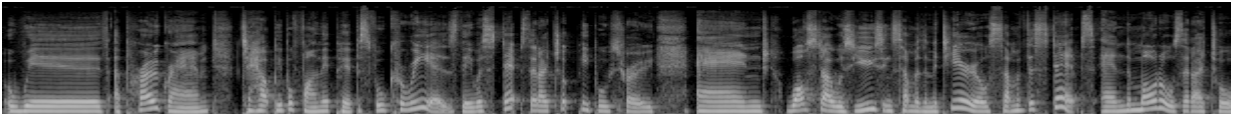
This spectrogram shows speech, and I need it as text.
with a program to help people find their purposeful careers. There were steps that I took people through. And whilst I was using some of the materials, some of the steps and the models that I taught,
